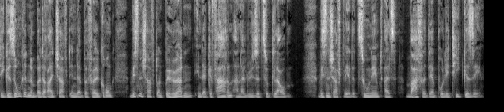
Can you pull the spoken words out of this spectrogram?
die gesunkene Bereitschaft in der Bevölkerung, Wissenschaft und Behörden in der Gefahrenanalyse zu glauben. Wissenschaft werde zunehmend als Waffe der Politik gesehen.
